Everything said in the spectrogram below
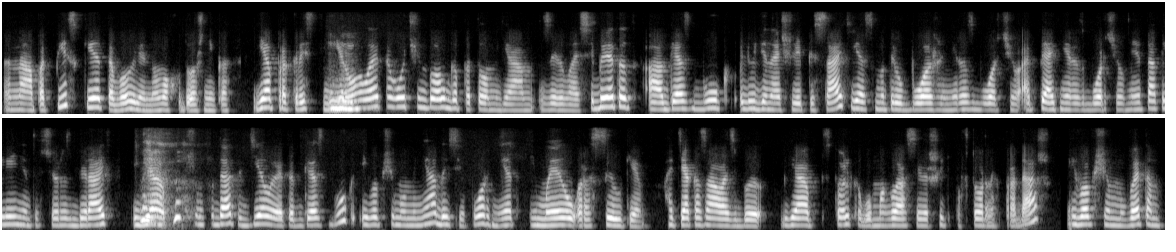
на подписке того или иного художника. Я прокрастинировала mm-hmm. это очень долго, потом я завела себе этот а, guestbook, люди начали писать, я смотрю, боже, неразборчиво, опять неразборчиво, мне так лень это все разбирать. И я, в общем, куда-то делаю этот guestbook, и, в общем, у меня до сих пор нет email рассылки. Хотя, казалось бы, я столько бы могла совершить повторных продаж. И, в общем, в этом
